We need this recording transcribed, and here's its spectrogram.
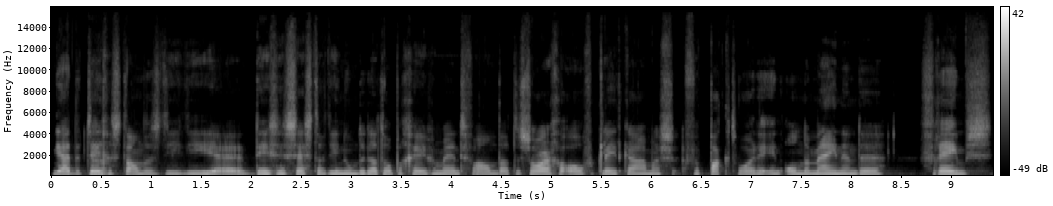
Ja, de tegenstanders, die, die, uh, D66, die noemden dat op een gegeven moment van... dat de zorgen over kleedkamers verpakt worden in ondermijnende frames.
